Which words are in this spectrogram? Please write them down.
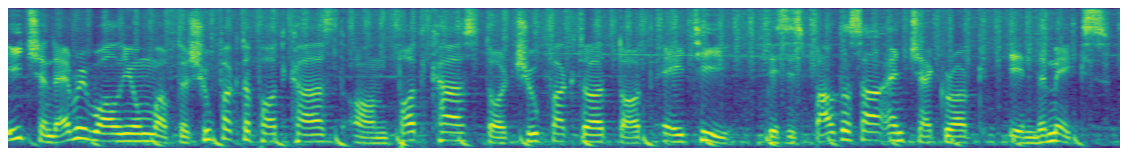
Each and every volume of the Schubfaktor podcast on podcast.schubfaktor.at. This is Balthazar and Jackrock in the mix.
